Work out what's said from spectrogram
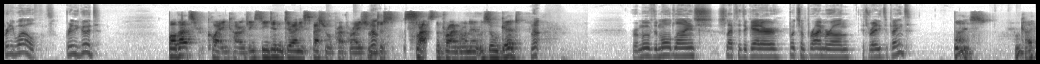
pretty well. Pretty good. Well, that's quite encouraging. So you didn't do any special preparation, No. just slapped the primer on it. It was all good. No. Remove the mold lines, slapped it together, put some primer on. It's ready to paint. Nice. Okay.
